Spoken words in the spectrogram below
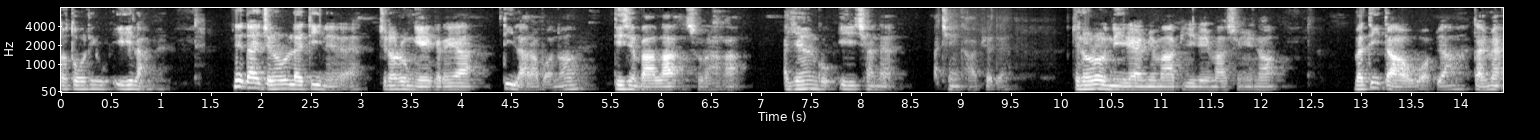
တော်တော်လေးကိုအေးလာမယ်နှစ်တိုင်းကျွန်တော်တို့လက်တည်နေတယ်ကျွန်တော်တို့ငယ်ကလေးကတည်လာတာပေါ့နော်ဒီဇင်ဘာလဆိုတာကအရန်ကိုအေးချမ်းတဲ့အချိန်ခါဖြစ်တယ်ကျွန်တော်တို့နေတဲ့မြန်မာပြည်တွေမှာဆိုရင်တော့မတိတာဘူးပေါ့ဗျာဒါပေမဲ့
